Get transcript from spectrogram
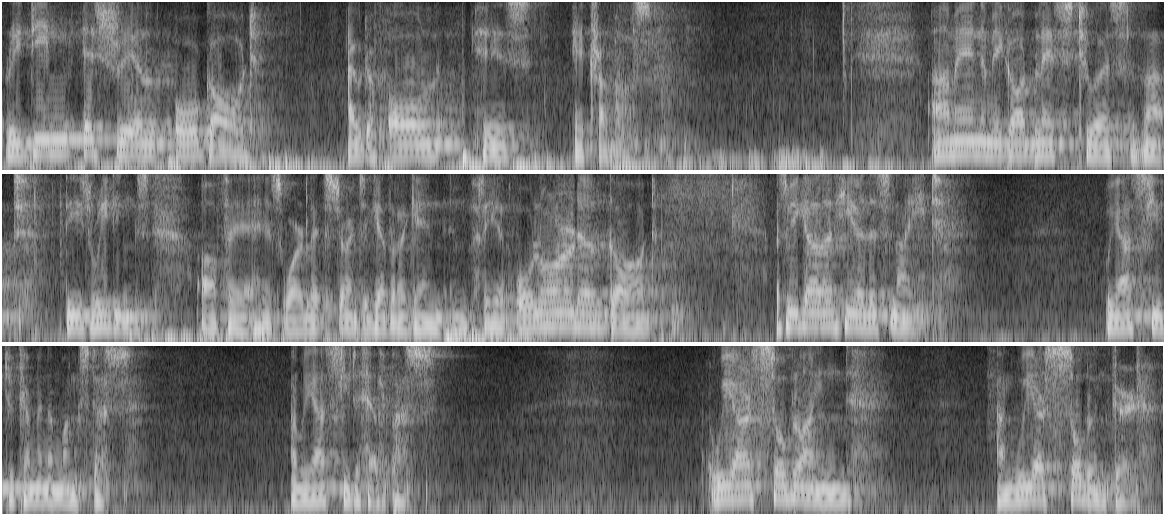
Redeem Israel, O God, out of all his uh, troubles. Amen, and may God bless to us that these readings of uh, his word. Let's join together again in prayer. O Lord our God, as we gather here this night, we ask you to come in amongst us. And we ask you to help us. We are so blind and we are so blinkered.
